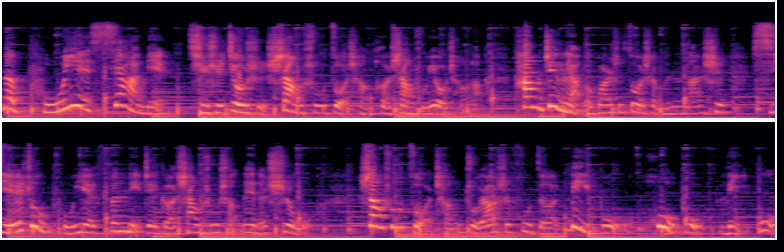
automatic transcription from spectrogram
那仆射下面其实就是尚书左丞和尚书右丞了。他们这两个官是做什么的呢？是协助仆射分理这个尚书省内的事务。尚书左丞主要是负责吏部、户部、礼部。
